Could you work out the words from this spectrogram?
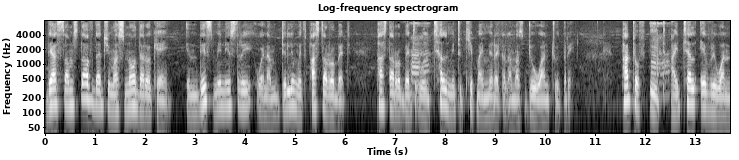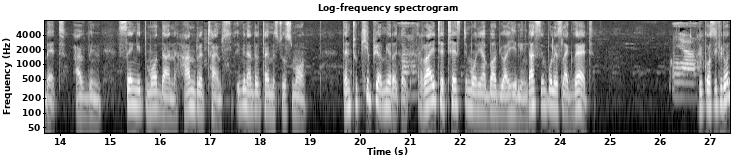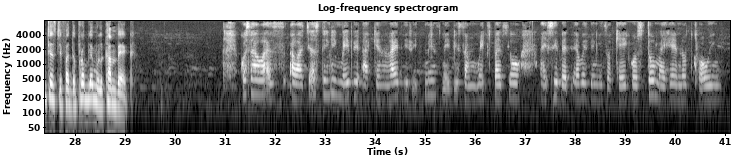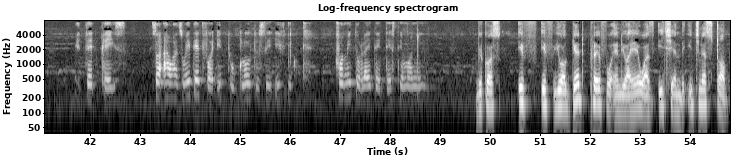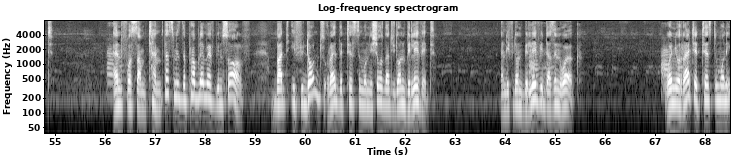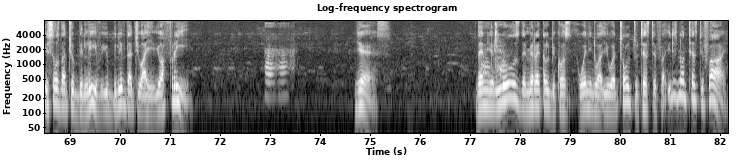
there are some stuff that you must know that okay, in this ministry, when I'm dealing with Pastor Robert, Pastor Robert uh-huh. will tell me to keep my miracle. I must do one, two, three. Part of it, uh-huh. I tell everyone that I've been saying it more than hundred times. Even hundred times is too small. Then to keep your miracle, uh-huh. write a testimony about your healing. That's simple as like that. Yeah. Because if you don't testify, the problem will come back. Cause I was, I was just thinking maybe I can write if it means maybe some weeks, but so I see that everything is okay. Cause still my hair not growing at that place. So I was waited for it to grow to see if it, for me to write the testimony. Because if if you get prayed for and your hair was itchy and the itchiness stopped, and mm-hmm. for some time, that means the problem have been solved. But if you don't write the testimony, it shows that you don't believe it. And if you don't believe it, doesn't work. When you write a testimony, it shows that you believe. You believe that you are you are free. Uh-huh. Yes. Then you lose the miracle because when it was, you were told to testify, you did not testify.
